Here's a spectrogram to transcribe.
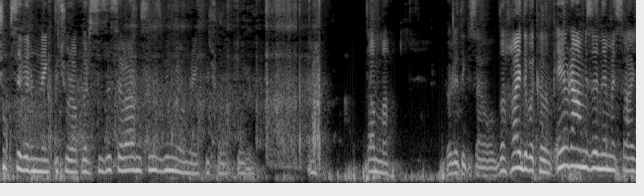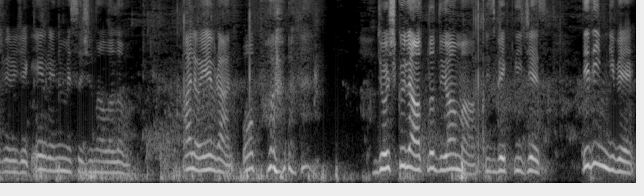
çok severim renkli çorapları. Siz de sever misiniz bilmiyorum renkli çorapları. Heh, tamam. Böyle de güzel oldu. Haydi bakalım evren bize ne mesaj verecek? Evrenin mesajını alalım. Alo evren. Hop. Coşkuyla atla diyor ama biz bekleyeceğiz. Dediğim gibi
